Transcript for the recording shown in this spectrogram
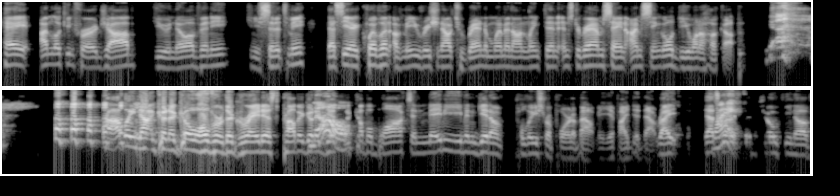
hey, I'm looking for a job, do you know of any? Can you send it to me? That's the equivalent of me reaching out to random women on LinkedIn, Instagram, saying, I'm single. Do you want to hook up? Yeah. probably not going to go over the greatest. Probably going to no. get a couple blocks and maybe even get a police report about me if I did that. Right. That's right. joking of.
